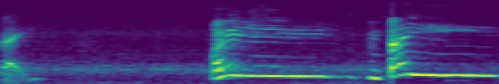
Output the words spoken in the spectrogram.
Bye. Bye. Bye.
